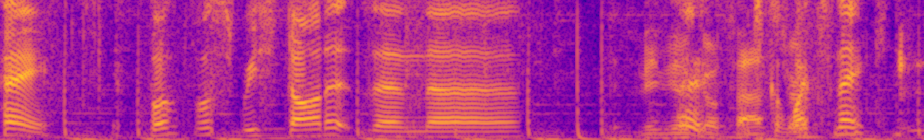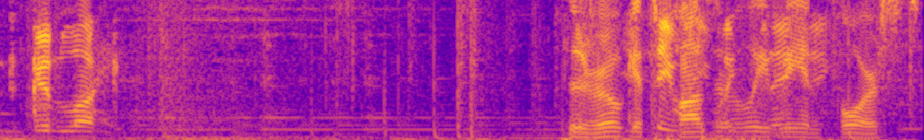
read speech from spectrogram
Hey, if both of us restart it, then uh, Maybe hey, I'll go let's go faster. White Snake. Good luck. The drill gets positively wait, they- reinforced.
